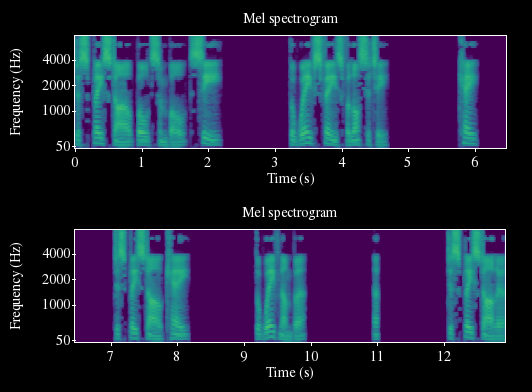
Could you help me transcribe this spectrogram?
display style bold symbol c the wave's phase velocity k display style k the wave number a display style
